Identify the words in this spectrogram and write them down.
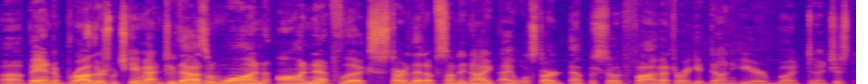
uh, Band of Brothers, which came out in 2001 on Netflix, started that up Sunday night. I will start episode five after I get done here. But uh, just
